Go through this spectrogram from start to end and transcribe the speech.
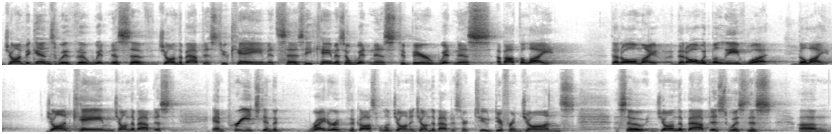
John begins with the witness of John the Baptist who came. It says he came as a witness to bear witness about the light, that all, might, that all would believe what? The light. John came, John the Baptist, and preached in the writer of the Gospel of John and John the Baptist are two different Johns. So, John the Baptist was this um,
